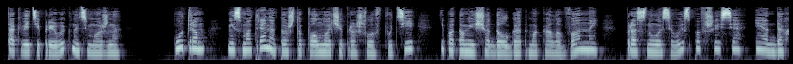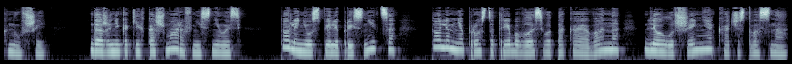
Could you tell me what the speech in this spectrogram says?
Так ведь и привыкнуть можно. Утром, несмотря на то, что полночи прошло в пути и потом еще долго отмокала в ванной, проснулась выспавшейся и отдохнувшей. Даже никаких кошмаров не снилось. То ли не успели присниться, то ли мне просто требовалась вот такая ванна для улучшения качества сна.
